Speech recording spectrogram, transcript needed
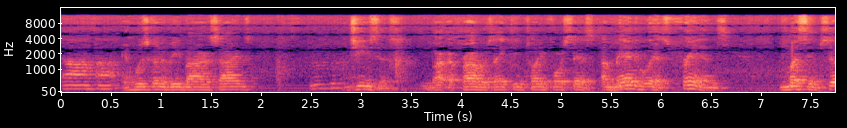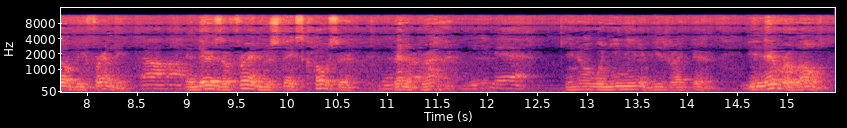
Uh-huh. And who's going to be by our sides? Mm-hmm. Jesus. Proverbs 18, 24 says, A man who has friends must himself be friendly. Uh-huh. And there is a friend who sticks closer than a brother. Amen. You know, when you need him, he's right there. You're never alone.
